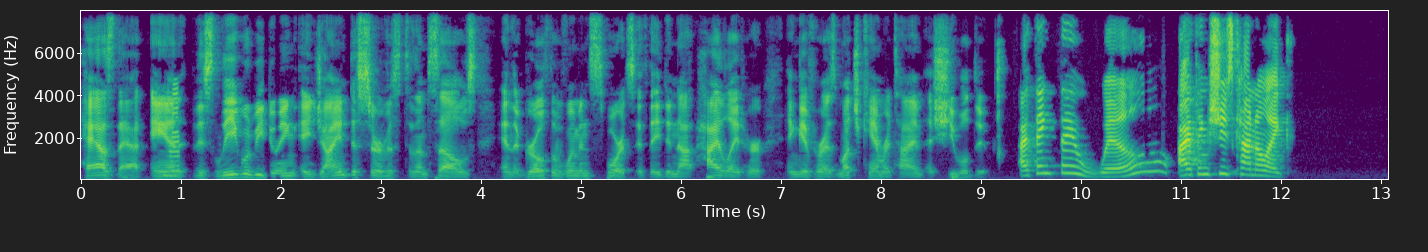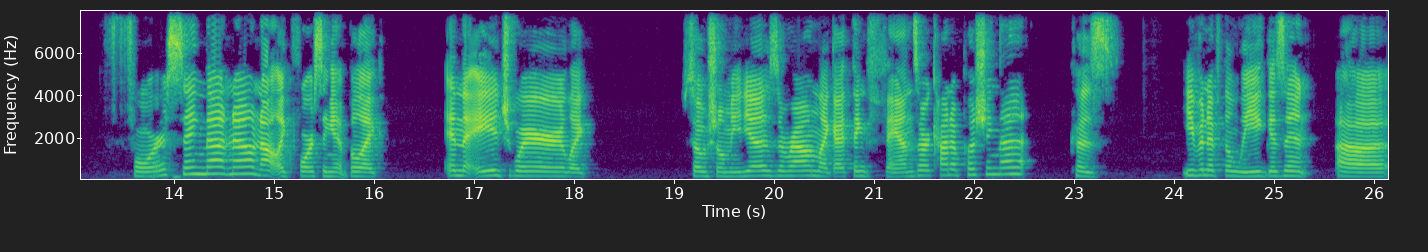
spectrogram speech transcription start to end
has that, and this league would be doing a giant disservice to themselves and the growth of women's sports if they did not highlight her and give her as much camera time as she will do. I think they will. I think she's kind of like forcing that now, not like forcing it, but like in the age where like social media is around, like I think fans are kind of pushing that because even if the league isn't uh,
